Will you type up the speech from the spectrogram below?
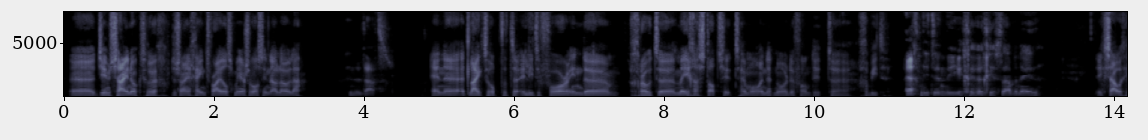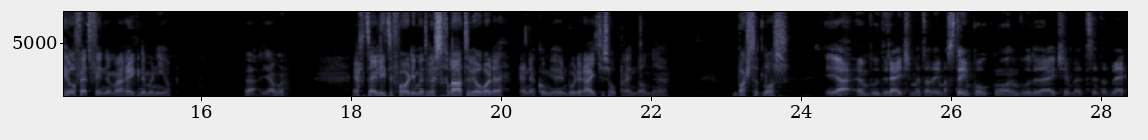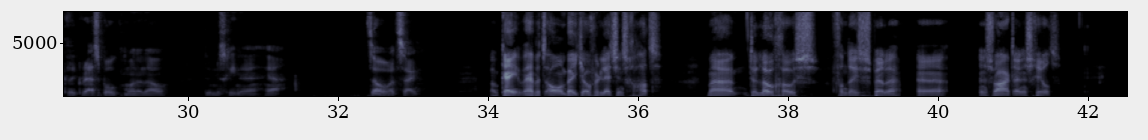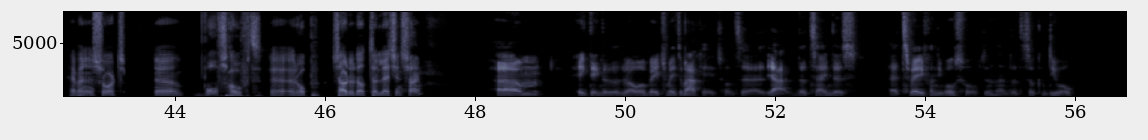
Uh, gyms zijn ook terug. Er zijn geen trials meer, zoals in Alola. Inderdaad. En het lijkt erop dat de Elite Four in de grote megastad zit, helemaal in het noorden van dit gebied. Echt niet in die gehuchtjes daar beneden? Ik zou het heel vet vinden, maar reken er maar niet op. Ja, jammer. Echt de Elite Four die met rust gelaten wil worden. En dan kom je hun boerderijtjes op en dan uh, barst het los. Ja, een boerderijtje met alleen maar steen-Pokémon. Een boerderijtje met uh, daadwerkelijk grass-Pokémon en al. Doe misschien, uh, ja. Het zou wat zijn. Oké, okay, we hebben het al een beetje over Legends gehad. Maar de logo's van deze spellen, een zwaard en een schild, hebben een soort uh, wolfshoofd uh, erop. Zouden dat de Legends zijn? Um, ik denk dat het wel een beetje mee te maken heeft. Want ja, dat zijn dus twee van die wolfshoofden. En dat is ook een duo.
